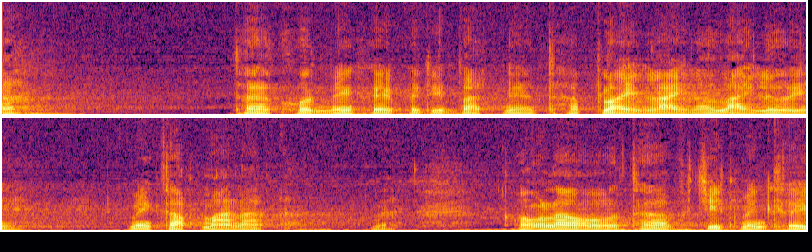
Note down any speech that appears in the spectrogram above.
นะ ถ้าคนไม่เคยปฏิบัติเนี่ยถ้าปล่อยไหลแล้วไหลเลย ไม่กลับมาละ ของเราถ้าจิตมันเคย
